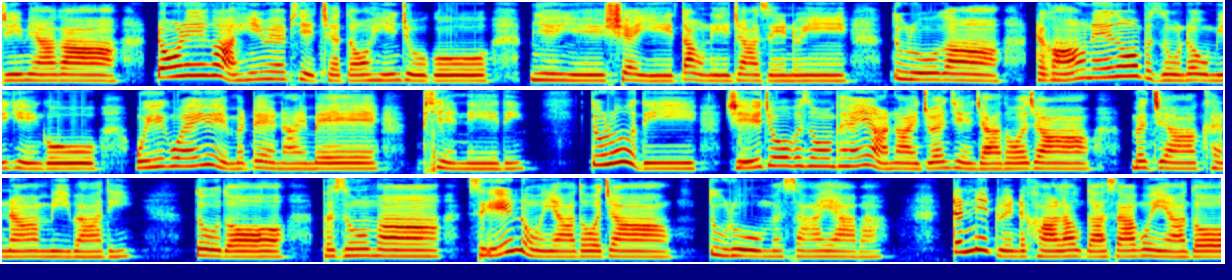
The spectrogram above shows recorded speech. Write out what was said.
ကြီးများကတောထဲကဟင်းရွက်ဖြစ်ချက်သောဟင်းကြိုကိုမြင်ရရှက်ရည်တောက်နေကြစဉ်တွင် သူတို့ကတကောင်နေသောပဇွန်တို့မိခင်ကို ဝေခွဲ၍မတဲ့နိုင်ပဲဖြစ်နေသည် သူတို့သည်ရေကြိုပဇွန်ဖမ်းရာ၌ကျွမ်းကျင်ကြသောကြောင့်မကြာခဏမိပါသည်သို့သောပဇွန်မှာဈေးလွန်ရသောကြောင့်သူတို့မစားရပါတစ်နှစ်တွင်တစ်ခါလောက်သာစားခွင့်ရသော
